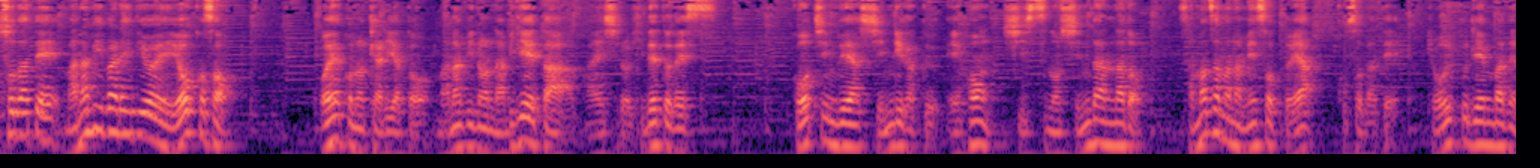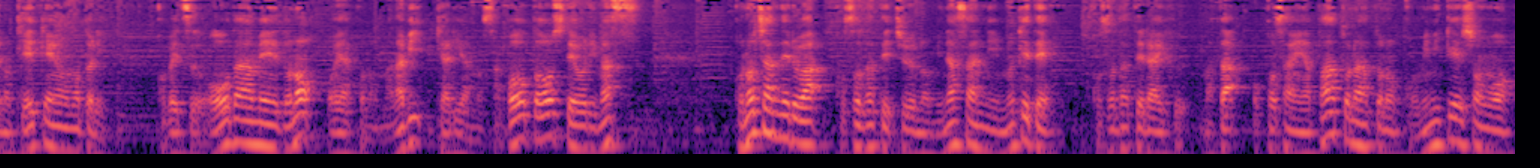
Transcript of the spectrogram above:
子育て学びバレディオへようこそ。親子のキャリアと学びのナビゲーター前城秀人です。コーチングや心理学絵本資質の診断などさまざまなメソッドや子育て教育現場での経験をもとに個別オーダーメイドの親子の学びキャリアのサポートをしております。このチャンネルは子育て中の皆さんに向けて子育てライフまたお子さんやパートナーとのコミュニケーションを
